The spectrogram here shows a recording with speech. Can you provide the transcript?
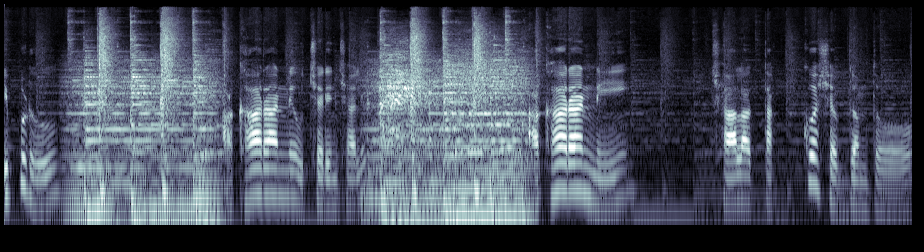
ఇప్పుడు అకారాన్ని ఉచ్చరించాలి. అకారాన్ని చాలా తక్కువ శబ్దంతో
